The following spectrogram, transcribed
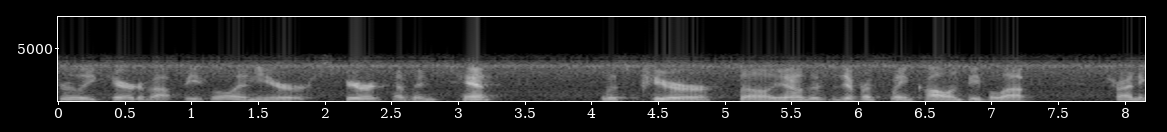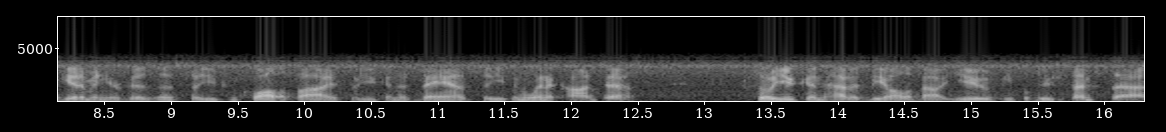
truly cared about people, and your spirit of intent was pure. So you know, there's a difference between calling people up, trying to get them in your business so you can qualify, so you can advance, so you can win a contest so you can have it be all about you. People do sense that,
